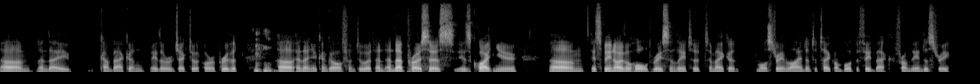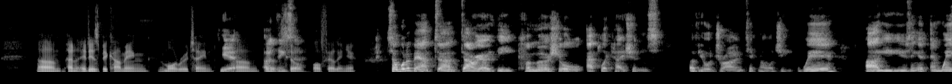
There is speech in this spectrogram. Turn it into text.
um, and they come back and either reject to it or approve it, mm-hmm. uh, and then you can go off and do it. And and that process is quite new. Um, it's been overhauled recently to to make it more streamlined and to take on board the feedback from the industry um, and it is becoming more routine. Yeah, um, but I it's still so. all fairly new. So, what about uh, Dario? The commercial applications of your drone technology. Where are you using it, and where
